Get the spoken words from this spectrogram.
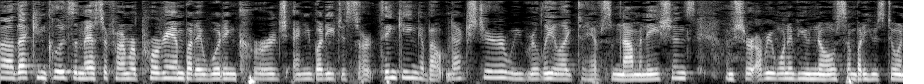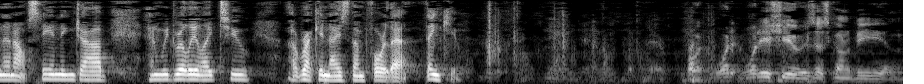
Uh, That concludes the Master Farmer Program, but I would encourage anybody to start thinking about next year. We really like to have some nominations. I'm sure every one of you knows somebody who's doing an outstanding job, and we'd really like to uh, recognize them for that. Thank you. What, what, what issue is this going to be in?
